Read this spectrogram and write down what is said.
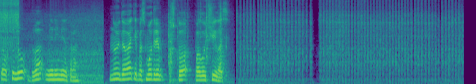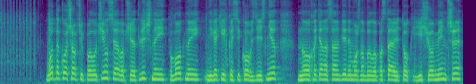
толщину 2 мм. Ну и давайте посмотрим, что получилось. Вот такой шовчик получился, вообще отличный, плотный, никаких косяков здесь нет. Но хотя на самом деле можно было поставить ток еще меньше,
